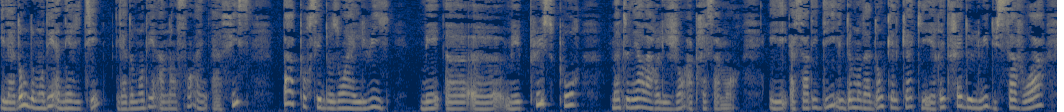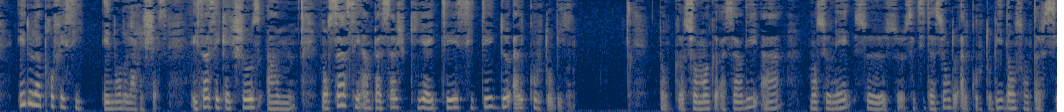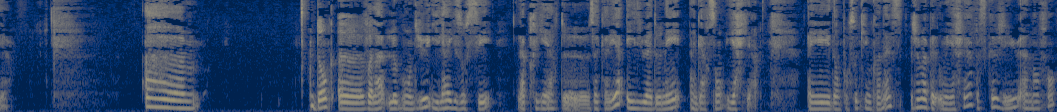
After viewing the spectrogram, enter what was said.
Il a donc demandé un héritier, il a demandé un enfant, un, fils, pas pour ses besoins à lui, mais, euh, euh, mais plus pour maintenir la religion après sa mort. Et Assardi dit, il demanda donc quelqu'un qui hériterait de lui du savoir et de la prophétie et non de la richesse. Et ça, c'est quelque chose. Euh, donc ça, c'est un passage qui a été cité de Al-Qurtubi. Donc, euh, sûrement que Asardi a mentionné ce, cette citation de Al-Qurtubi dans son tafsir. Euh, donc, voilà, le bon Dieu, il a exaucé la prière de Zacharia et il lui a donné un garçon, Yahya. Et donc, pour ceux qui me connaissent, je m'appelle Oumi Yahya parce que j'ai eu un enfant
